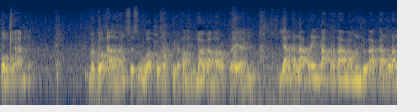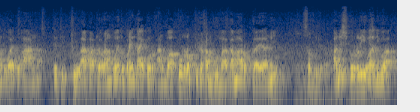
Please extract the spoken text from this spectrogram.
tuane. Mergo alman sesu wa qur rabbirhamhuma kama rabbayani yang kena perintah pertama mendoakan orang tua itu anak. Jadi doa pada orang tua itu perintah Quran. Wa qur rabbirhamhuma kama rabbayani shaghira. Aniskurli waliwa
